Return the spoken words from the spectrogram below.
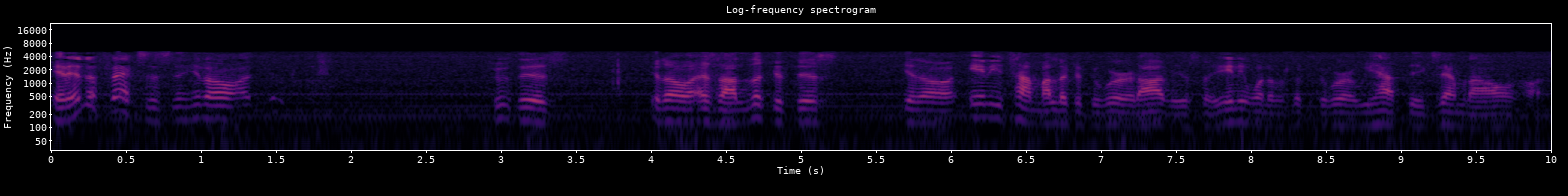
And it affects us. And, you know, truth is, you know, as I look at this, you know, anytime I look at the word, obviously, any one of us look at the word, we have to examine our own heart.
